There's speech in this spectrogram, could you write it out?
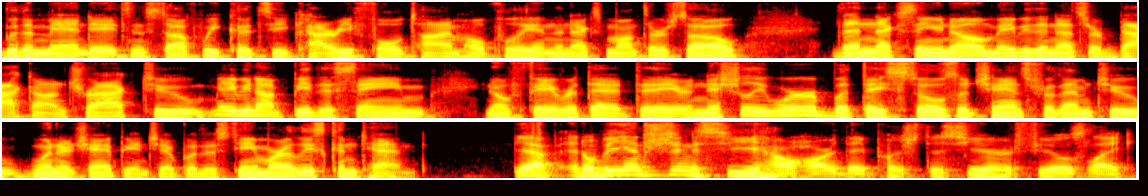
with the mandates and stuff. We could see Kyrie full time hopefully in the next month or so then next thing you know, maybe the Nets are back on track to maybe not be the same, you know, favorite that they initially were, but they still has a chance for them to win a championship with this team or at least contend. Yeah, it'll be interesting to see how hard they push this year. It feels like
